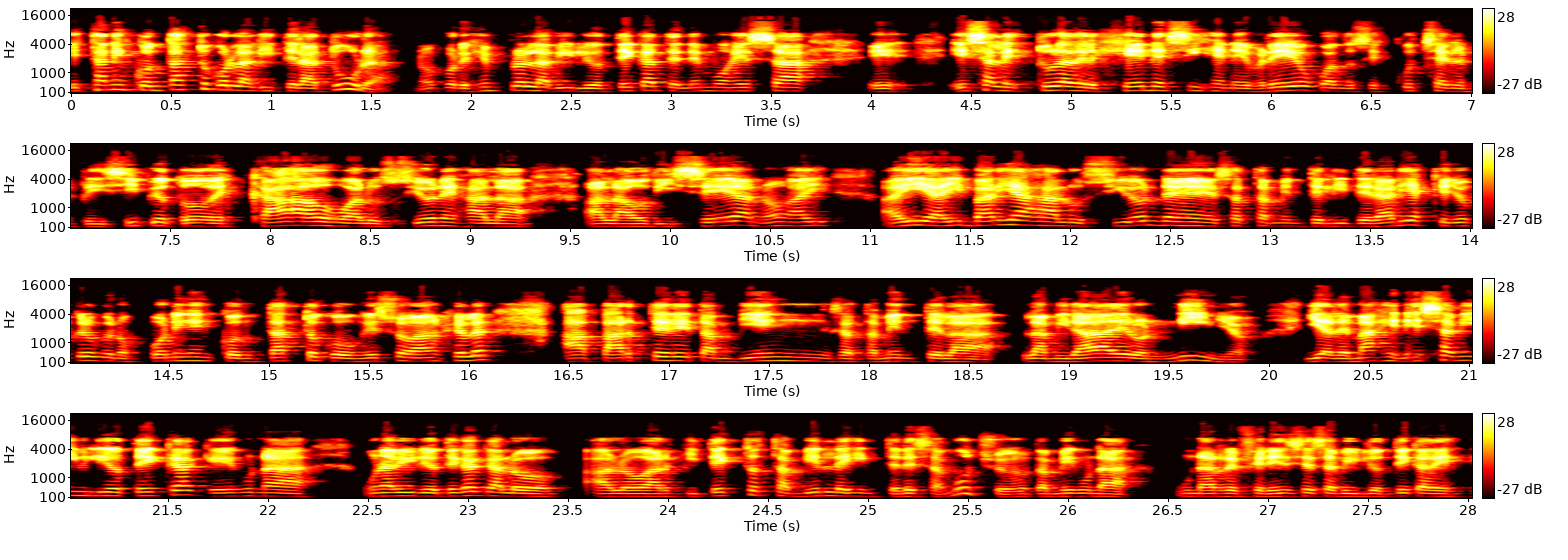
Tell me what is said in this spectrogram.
están en contacto con la literatura. ¿no? Por ejemplo, en la biblioteca tenemos esa, eh, esa lectura del Génesis en hebreo, cuando se escucha en el principio todo es caos o alusiones a la, a la Odisea. ¿no? Hay, hay, hay varias alusiones exactamente literarias que yo creo que nos ponen en contacto con esos ángeles, aparte de también exactamente la, la mirada de los niños. Y además en esa biblioteca, que es una, una biblioteca que a los, a los arquitectos también les interesa mucho, también una, una referencia esa biblioteca de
